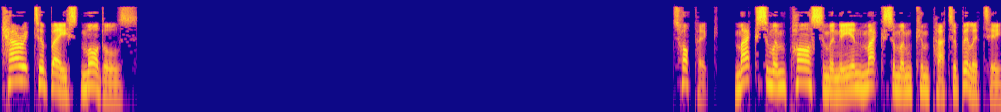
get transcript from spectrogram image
Character-based models. Topic: Maximum parsimony and maximum compatibility.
